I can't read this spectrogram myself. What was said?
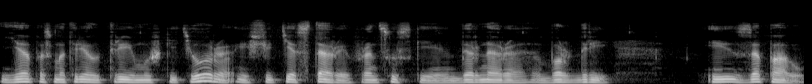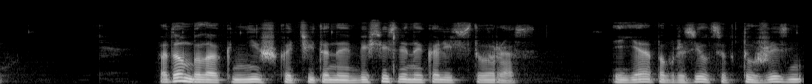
Я посмотрел «Три мушкетера», еще те старые французские, Бернара Бордри, и запал. Потом была книжка, читанная бесчисленное количество раз, и я погрузился в ту жизнь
